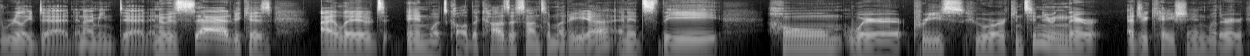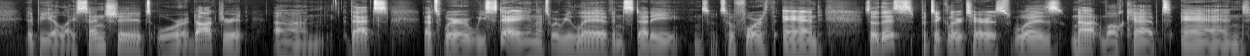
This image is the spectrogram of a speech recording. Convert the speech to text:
really dead and i mean dead. And it was sad because i lived in what's called the casa santa maria and it's the home where priests who are continuing their education, whether it be a licentiate or a doctorate, um, that's that's where we stay and that's where we live and study and so and so forth. And so this particular terrace was not well kept, and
